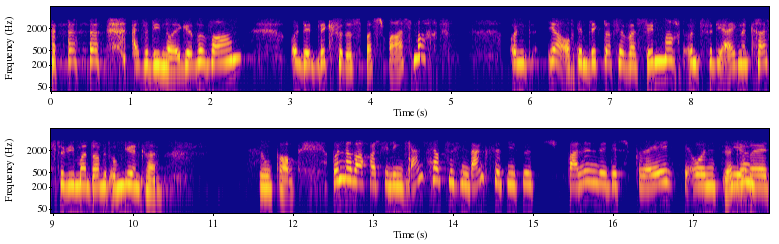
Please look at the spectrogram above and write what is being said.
also die Neugier bewahren und den Blick für das, was Spaß macht und ja, auch den Blick dafür, was Sinn macht und für die eigenen Kräfte, wie man damit umgehen kann. Super. Wunderbar, Frau Schilling. Ganz herzlichen Dank für dieses spannende Gespräch und Sehr Ihre gern.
